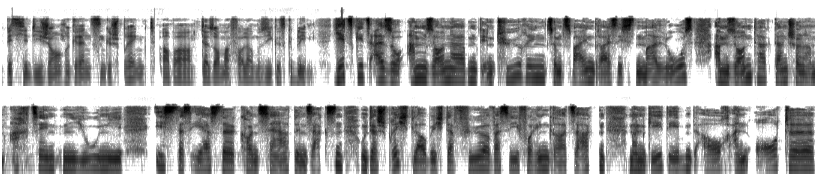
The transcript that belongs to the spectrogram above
bisschen die Genregrenzen gesprengt, aber der Sommer voller Musik ist geblieben. Jetzt geht's also am Sonnabend in Thüringen zum 32. Mal los. Am Sonntag dann schon am 18. Juni ist das erste Konzert in Sachsen und das spricht, glaube ich, dafür, was Sie vorhin gerade sagten. Man geht geht eben auch an Orte,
